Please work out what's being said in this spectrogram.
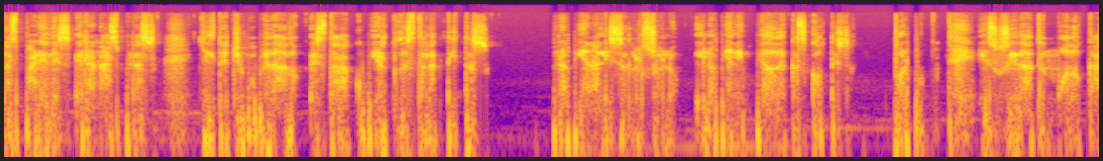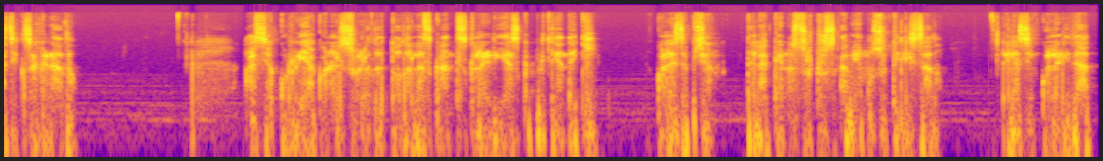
Las paredes eran ásperas y el techo abovedado estaba cubierto de estalactitas, pero habían alisado el suelo y lo habían limpiado de cascotes, polvo y suciedad de un modo casi exagerado. Así ocurría con el suelo de todas las grandes galerías que partían de allí, con la excepción de la que nosotros habíamos utilizado, y la singularidad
